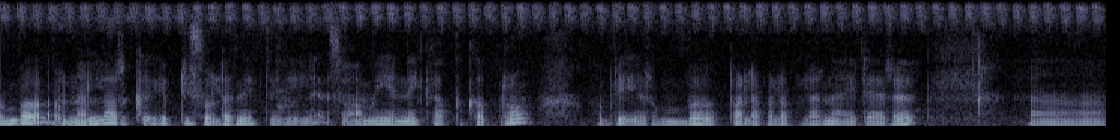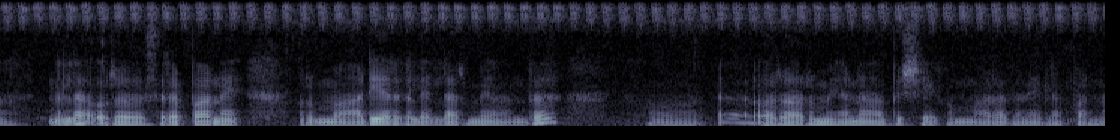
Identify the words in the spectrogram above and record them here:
ரொம்ப நல்லா இருக்குது எப்படி சொல்கிறதுனே தெரியல. சுவாமி எண்ணெய் காப்புக்கப்புறம் அப்படியே ரொம்ப பல பல பலன்னு ஆகிட்டாரு நல்ல ஒரு சிறப்பான ஒரு அடியார்கள் எல்லாருமே வந்து ஒரு அருமையான அபிஷேகம் ஆராதனையெல்லாம் பண்ண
